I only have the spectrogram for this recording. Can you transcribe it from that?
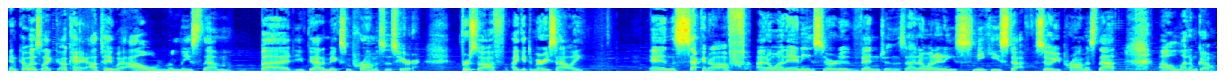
And Koa's like, okay, I'll tell you what, I'll release them, but you've got to make some promises here. First off, I get to marry Sally. And second off, I don't want any sort of vengeance. I don't want any sneaky stuff. So you promise that, I'll let them go.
